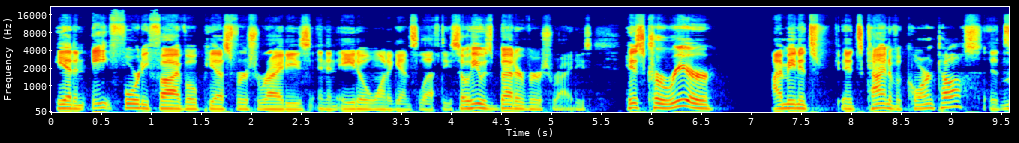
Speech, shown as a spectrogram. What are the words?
he had an 845 OPS versus righties and an 801 against lefties. So he was better versus righties. His career, I mean, it's it's kind of a corn toss. It's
